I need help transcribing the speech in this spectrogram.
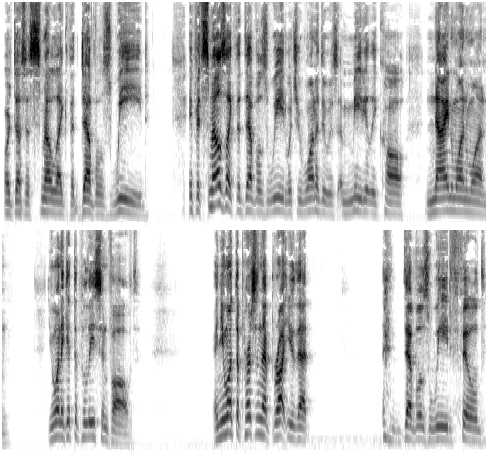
Or does it smell like the devil's weed? If it smells like the devil's weed, what you want to do is immediately call 911. You want to get the police involved. And you want the person that brought you that devil's weed filled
